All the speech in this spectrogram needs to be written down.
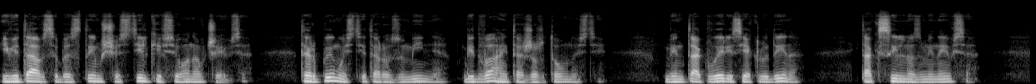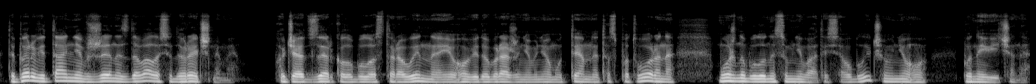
і вітав себе з тим, що стільки всього навчився терпимості та розуміння, відваги та жартовності. Він так виріс, як людина, так сильно змінився. Тепер вітання вже не здавалося доречними. Хоча дзеркало було старовинне, його відображення в ньому темне та спотворене, можна було не сумніватися, обличчя у нього поневічене.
